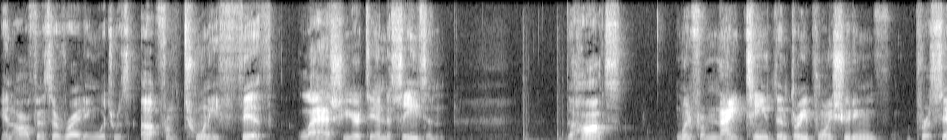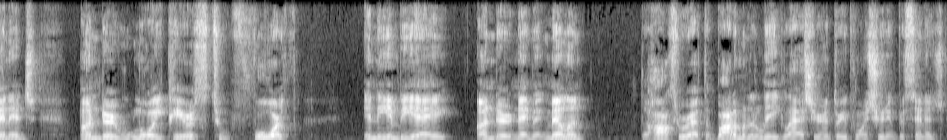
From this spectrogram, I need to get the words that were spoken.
in offensive rating, which was up from 25th last year to end the season. The Hawks went from 19th in three point shooting percentage under Lloyd Pierce to 4th in the NBA under Nate McMillan. The Hawks were at the bottom of the league last year in three point shooting percentage,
